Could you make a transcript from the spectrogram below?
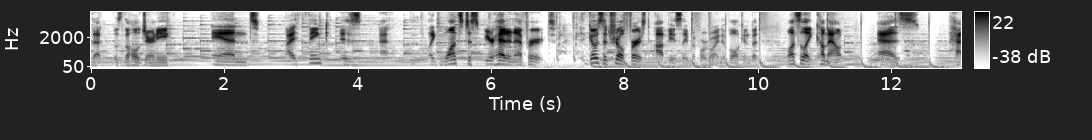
that was the whole journey, and I think is uh, like wants to spearhead an effort. It goes to Trill first, obviously, before going to Vulcan, but wants to like come out as ha-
